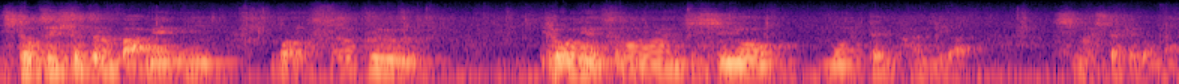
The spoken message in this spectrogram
一つ一つの場面にものすごく表現そのものに自信を持ってる感じがしましたけども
